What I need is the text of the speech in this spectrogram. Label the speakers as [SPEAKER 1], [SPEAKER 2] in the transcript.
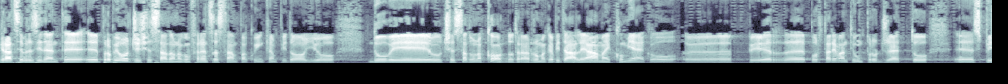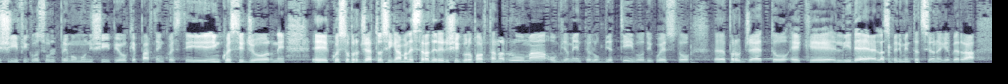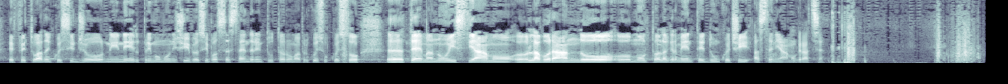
[SPEAKER 1] Grazie Presidente. Eh, proprio oggi c'è stata una conferenza stampa qui in Campidoglio dove c'è stato un accordo tra Roma Capitale, Ama e Comieco eh, per portare avanti un progetto eh, specifico sul primo municipio che parte in questi, in questi giorni. questo progetto si chiama Le strade del riciclo portano a Roma, ovviamente l'obiettivo di questo eh, progetto è che l'idea e la sperimentazione che verrà effettuata in questi giorni nel primo municipio si possa estendere in tutta Roma, per cui su questo eh, tema noi stiamo eh, lavorando eh, molto alacremente e dunque ci asteniamo. Grazie.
